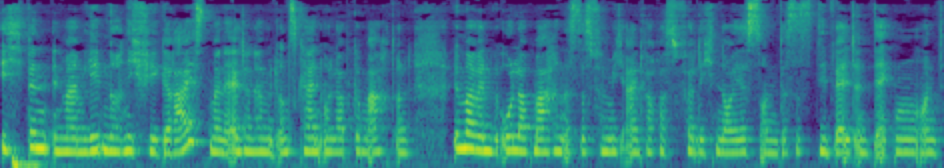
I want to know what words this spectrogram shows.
Ich bin in meinem Leben noch nicht viel gereist. Meine Eltern haben mit uns keinen Urlaub gemacht und immer wenn wir Urlaub machen, ist das für mich einfach was völlig Neues und das ist die Welt entdecken und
